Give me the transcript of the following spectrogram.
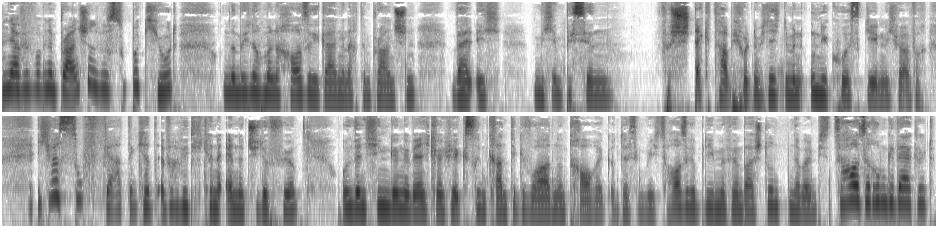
Ja, auf jeden Fall mit dem Brunchen, das war super cute. Und dann bin ich nochmal nach Hause gegangen nach dem Brunchen, weil ich mich ein bisschen versteckt habe. Ich wollte nämlich nicht in meinen Unikurs gehen. Ich war einfach, ich war so fertig, ich hatte einfach wirklich keine Energy dafür. Und wenn ich hingegangen wäre ich, glaube ich, extrem krantig geworden und traurig. Und deswegen bin ich zu Hause geblieben für ein paar Stunden, habe ein bisschen zu Hause rumgewerkelt.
